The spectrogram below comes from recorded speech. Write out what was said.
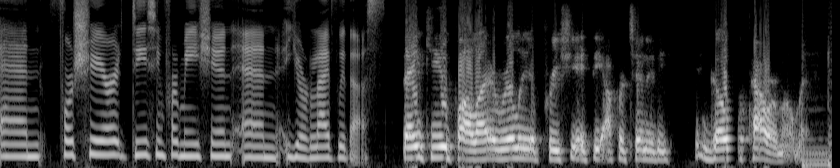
and for share this information and your life with us. Thank you, Paula. I really appreciate the opportunity. And go Power Moment.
